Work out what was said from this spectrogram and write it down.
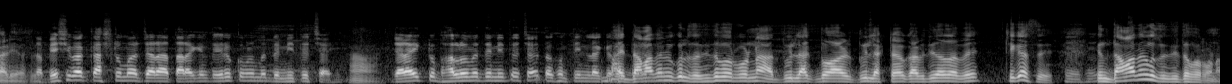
গাড়ি আছে। বেশিরভাগ কাস্টমার যারা তারা কিন্তু এরকমের মধ্যে নিতে চায়। হ্যাঁ। যারা একটু ভালো মধ্যে নিতে চায় তখন তিন লাখ ভাই দামাদামি করলে দিতে পারব না। দুই লাখ দশ দুই লাখ টাকা দেওয়া যাবে ঠিক আছে? কিন্তু দামাদামি করলে দিতে পারব না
